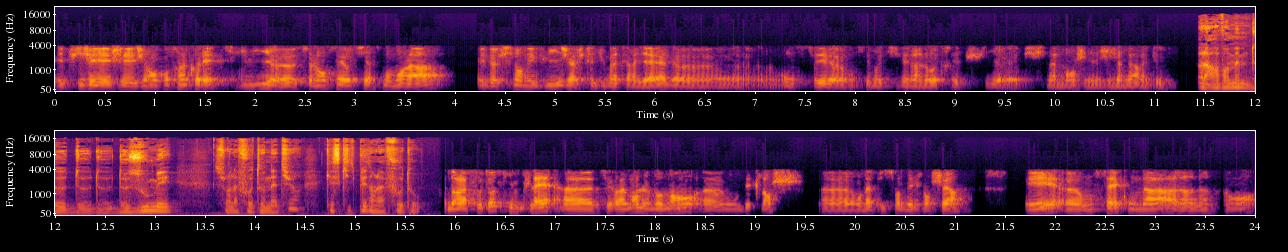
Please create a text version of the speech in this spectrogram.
Et puis j'ai rencontré un collègue qui lui se lançait aussi à ce moment-là et de fil en aiguille, j'ai acheté du matériel, euh, on s'est euh, on motivé l'un l'autre et puis, euh, et puis finalement j'ai jamais arrêté. Alors avant même de, de zoomer sur la photo nature, qu'est-ce qui te plaît dans la photo? Dans la photo, ce qui me plaît, euh, c'est vraiment le moment euh, où on déclenche, euh, on appuie sur le déclencheur et on sait qu'on a un instant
